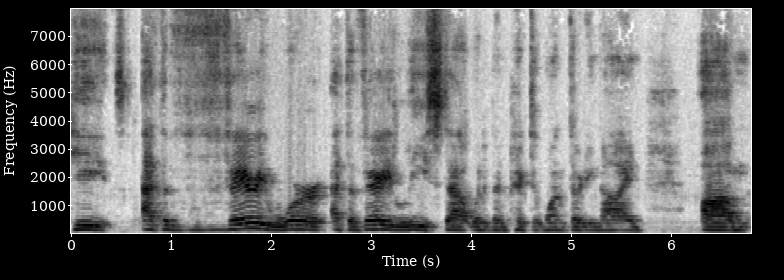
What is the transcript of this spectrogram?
he at the very word at the very least stout would have been picked at 139 Um,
